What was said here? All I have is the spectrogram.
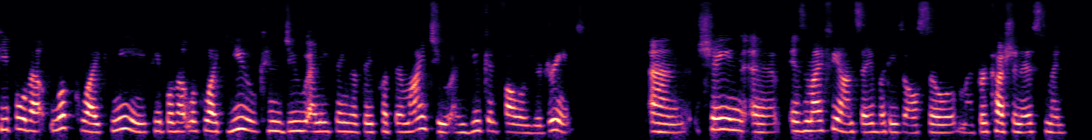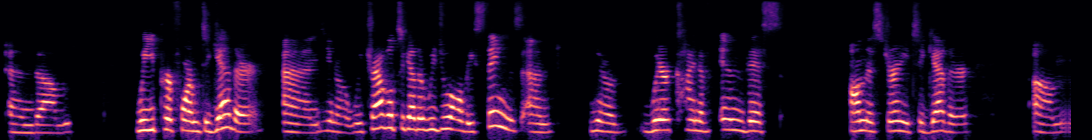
people that look like me, people that look like you can do anything that they put their mind to and you can follow your dreams. And Shane uh, is my fiance, but he's also my percussionist my, and um, we perform together and, you know, we travel together, we do all these things and, you know, we're kind of in this, on this journey together um,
